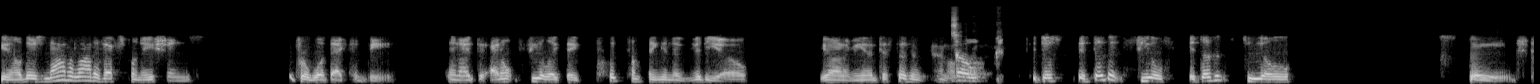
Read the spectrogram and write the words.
You know, there's not a lot of explanations for what that could be. And I, I don't feel like they put something in a video. You know what I mean? It just doesn't. So know. it just it doesn't feel it doesn't feel staged.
